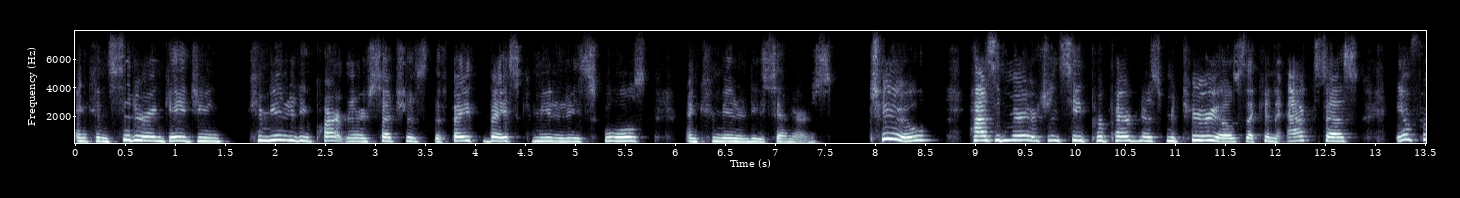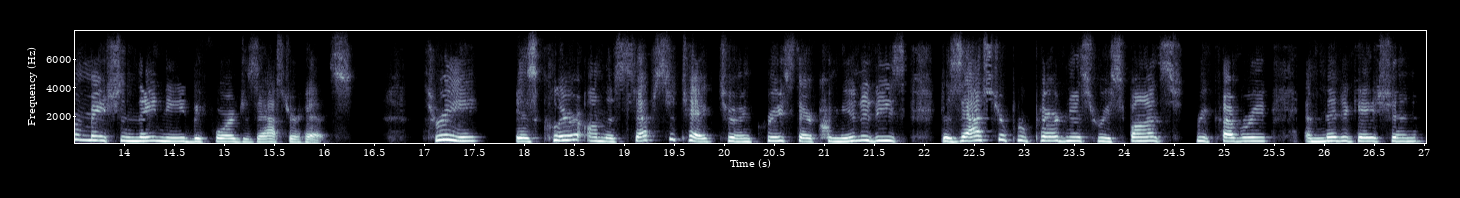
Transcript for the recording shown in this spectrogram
and consider engaging community partners such as the faith-based community schools and community centers. Two, has emergency preparedness materials that can access information they need before a disaster hits. Three, is clear on the steps to take to increase their community's disaster preparedness response, recovery, and mitigation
